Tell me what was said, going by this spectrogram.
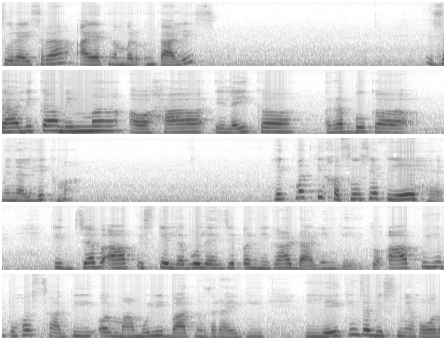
सूर्य इसरा, आयत नंबर उनतालीस। जालिका मिम्मा ओहा इलैका रब का मिनल हिकमा। हिकमत की खसूसियत ये है कि जब आप इसके लबो लहजे पर निगाह डालेंगे तो आपको ये बहुत सादी और मामूली बात नज़र आएगी। लेकिन जब इसमें गौर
